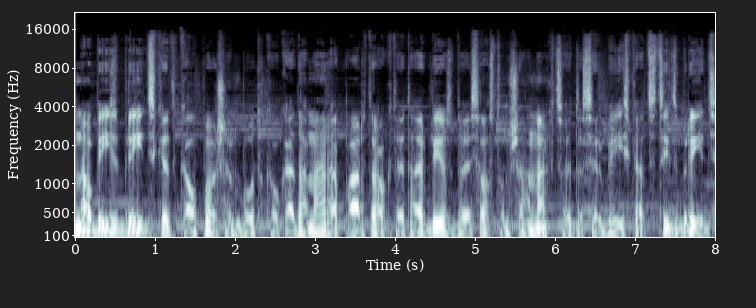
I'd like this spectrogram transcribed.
Nav bijis brīdis, kad kalpošana būtu kaut kādā mērā pārtraukta, vai tā ir bijusi dvēseles tumšā nakts, vai tas ir bijis kāds cits brīdis.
